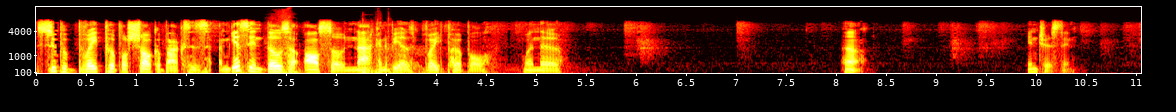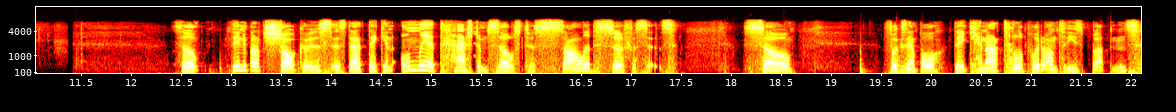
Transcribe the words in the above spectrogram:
super bright purple shulker boxes, I'm guessing those are also not going to be as bright purple when they're... Huh. Interesting. So, thing about shulkers is that they can only attach themselves to solid surfaces. So, for example, they cannot teleport onto these buttons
